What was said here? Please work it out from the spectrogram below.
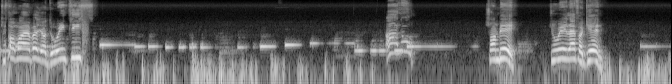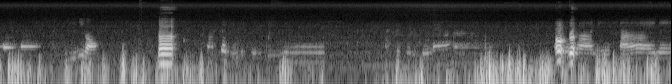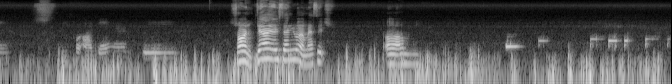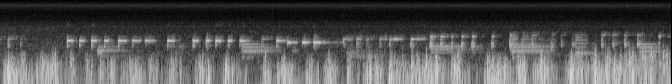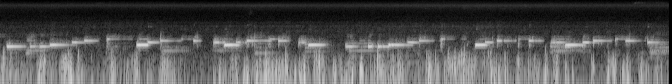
Can you stop whatever you're doing, please? B. Joey left again. The oh the. Sean, can I send you a message? Um.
